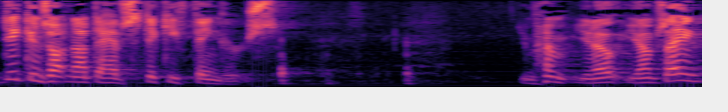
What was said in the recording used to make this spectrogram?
deacons ought not to have sticky fingers. You, remember, you know, you know what I'm saying?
